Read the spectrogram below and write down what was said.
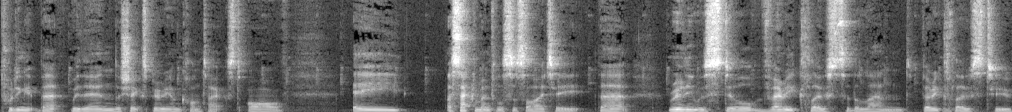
putting it back within the Shakespearean context of a, a sacramental society that really was still very close to the land, very close to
